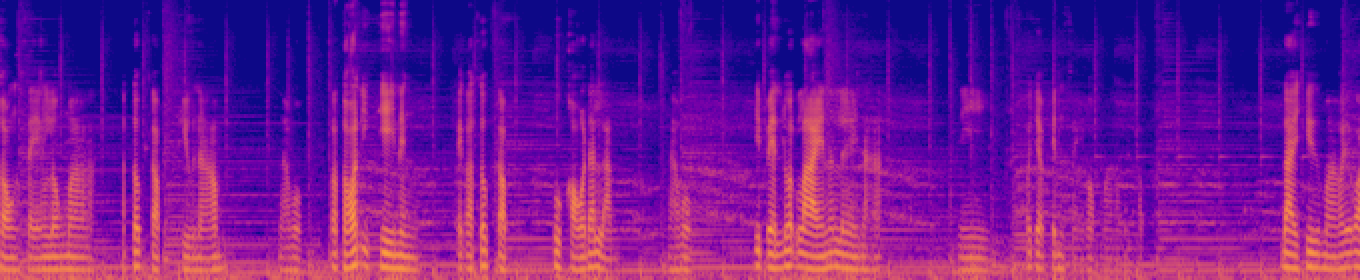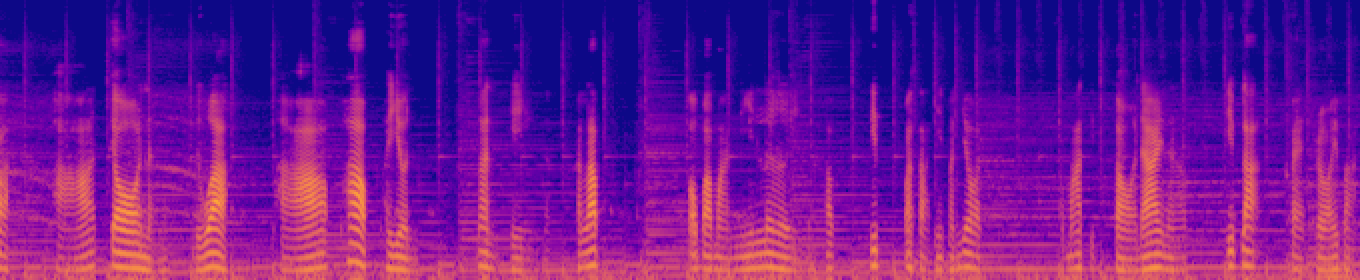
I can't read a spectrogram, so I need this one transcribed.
ส่องแสงลงมากระทบกับผิวน้ำนะครับผมสะท้อนอีกทีหนึ่งไปกระทบกับภูเขาด้านหลังนะครับผมที่เป็นลวดลายนั่นเลยนะฮะนี่ก็จะเป็นแสงออกมานะครับ ได้ชื่อมาเขาเรียกว่า ผาจอหนังหรือว่าผาภาพยนตร์ นั่นเองนะครับก็ประมาณนี้เลยนะครับทิปปราสาทหิพันยอด สามารถติดต่อได้นะครับทิปละ 800 บาท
